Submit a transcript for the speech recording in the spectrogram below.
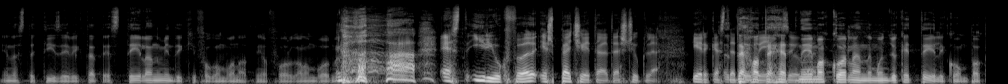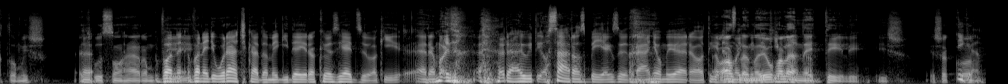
én ezt egy 10 évig, tehát ezt télen mindig ki fogom vonatni a forgalomból. Mert ezt írjuk föl, és pecsételtessük le. Érkeztető De ha bélyegzővel. tehetném, akkor lenne mondjuk egy téli kompaktom is. Egy Ö, 23 Van, van egy órácskád, amíg ideír a közjegyző, aki erre majd ráüti, a száraz bélyegzőt rányomja erre a télen. az lenne jó, ha lenne egy téli is. És akkor Igen.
